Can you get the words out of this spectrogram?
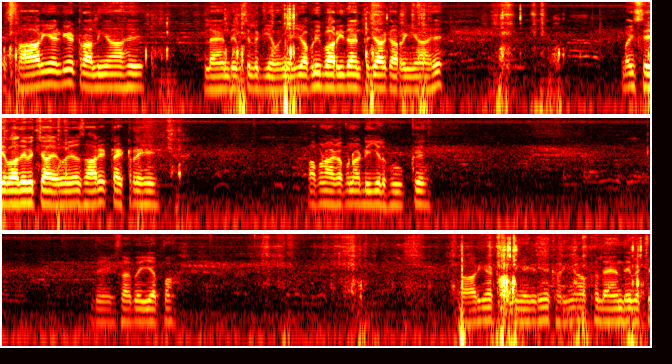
ਇਹ ਸਾਰੀਆਂ ਜਿਹੜੀਆਂ ਟਰਾਲੀਆਂ ਇਹ ਲਾਈਨ ਦੇ ਵਿੱਚ ਲੱਗੀਆਂ ਹੋਈਆਂ ਜੀ। ਆਪਣੀ ਵਾਰੀ ਦਾ ਇੰਤਜ਼ਾਰ ਕਰ ਰਹੀਆਂ ਇਹ। ਬਈ ਸੇਵਾ ਦੇ ਵਿੱਚ ਆਏ ਹੋਏ ਆ ਸਾਰੇ ਟਰੈਕਟਰ ਇਹ। ਆਪਣਾ ਆਪਣਾ ਡੀਜ਼ਲ ਫੂਕ ਕੇ। ਦੇਖ ਸਕਦੇ ਜੀ ਆਪਾਂ। ਸਾਰੀਆਂ ਟਰਾਲੀਆਂ ਜਿਹੜੀਆਂ ਖੜੀਆਂ ਉੱਥੇ ਲਾਈਨ ਦੇ ਵਿੱਚ।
